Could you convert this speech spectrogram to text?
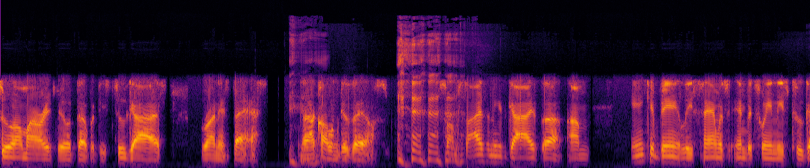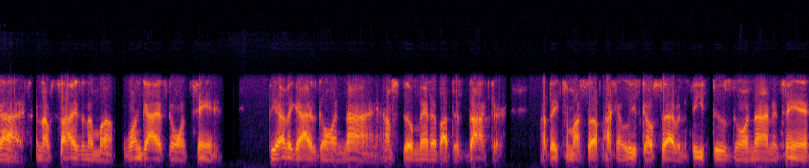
Two of them are already filled up with these two guys running fast. I call them gazelles. So I'm sizing these guys up. I'm inconveniently sandwiched in between these two guys, and I'm sizing them up. One guy's going 10. The other guy's going 9. I'm still mad about this doctor. I think to myself, I can at least go 7. If these dudes going 9 and 10,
